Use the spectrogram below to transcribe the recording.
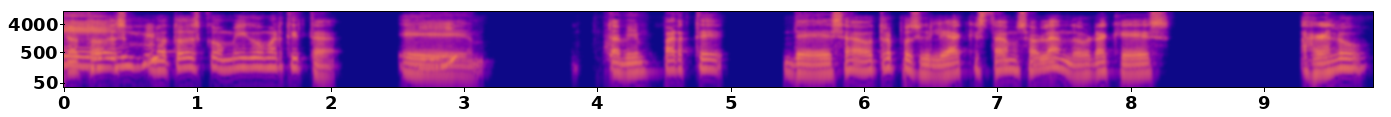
no todo, es, eh, no todo es conmigo, Martita. Eh, también parte de esa otra posibilidad que estábamos hablando, ¿verdad? Que es hágalo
